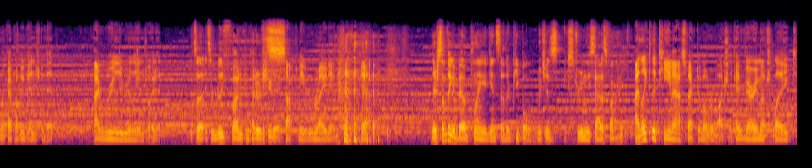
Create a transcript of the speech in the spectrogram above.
Like I probably binged a bit. I really, really enjoyed it. It's a it's a really fun competitive It shooter. sucked me right in. yeah. There's something about playing against other people which is extremely satisfying. I liked the team aspect of Overwatch. Like I very much liked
